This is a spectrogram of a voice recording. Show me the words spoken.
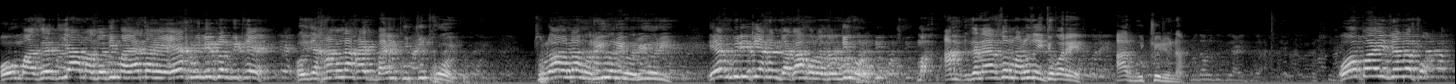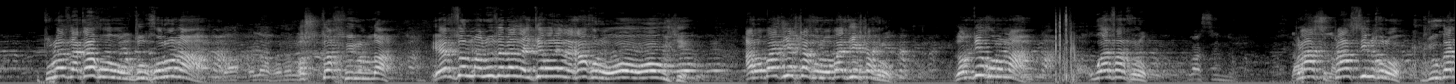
ও মাঝে দিয়া মাজদি মায়া থাকে এক মিনিটের ভিতরে ওই যে খাংলা খাই বাইন কুচুত কই চুলা ওলা হরি হরি হরি হরি এক মিনিটে এখন জায়গা করো জলদি করো যেন একজন মানুষ যাইতে পারে আর বুঝছই না ও ভাই যেন তোরা জায়গা করো না অস্তাগফিরুল্লাহ একজন মানুষ যেন যাইতে পারে, দেখা করো ও ও হইছে আর ওবা দিয়ে একটা করো ওবা দিয়ে একটা করো জলদি করো না। ওয়ার ফার করো প্লাস প্লাস চিন করো যুগার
